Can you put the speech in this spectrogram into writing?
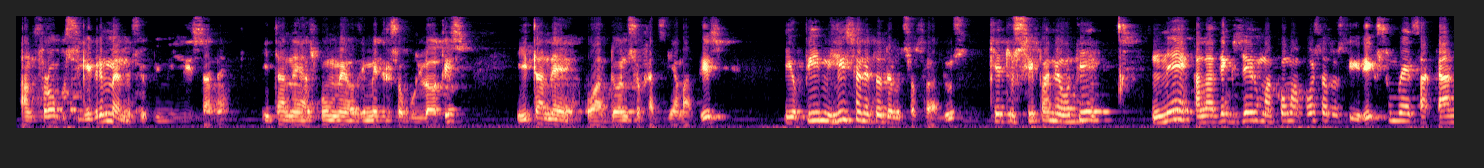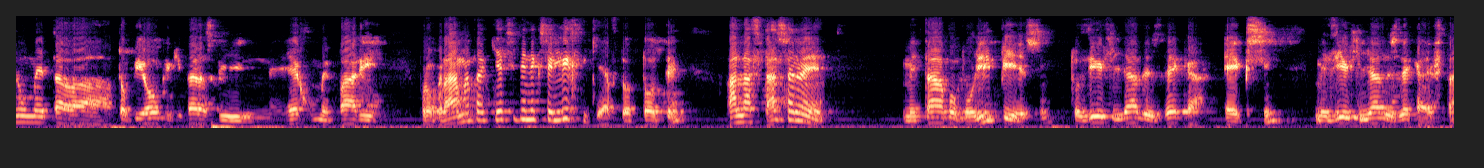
ανθρώπους συγκεκριμένους οι οποίοι μιλήσανε. Ήταν ας πούμε ο Δημήτρης Ομπουλώτης, ήταν ο Αντώνης ο Χατζηδιαματής, οι οποίοι μιλήσανε τότε με τους Αυστραλούς και τους είπαν ότι ναι, αλλά δεν ξέρουμε ακόμα πώς θα το στηρίξουμε, θα κάνουμε τα, το ποιό εκεί πέρα στην, έχουμε πάρει προγράμματα και έτσι δεν εξελίχθηκε αυτό τότε, αλλά φτάσαμε μετά από πολλή πίεση το 2016 με 2017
